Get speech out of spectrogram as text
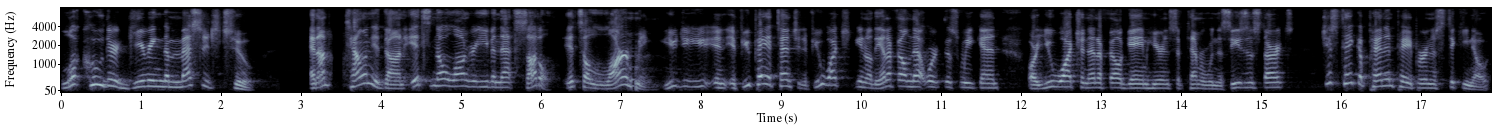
look who they're gearing the message to. And I'm telling you, Don, it's no longer even that subtle. It's alarming. You, you and if you pay attention, if you watch, you know, the NFL Network this weekend, or you watch an NFL game here in September when the season starts, just take a pen and paper and a sticky note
